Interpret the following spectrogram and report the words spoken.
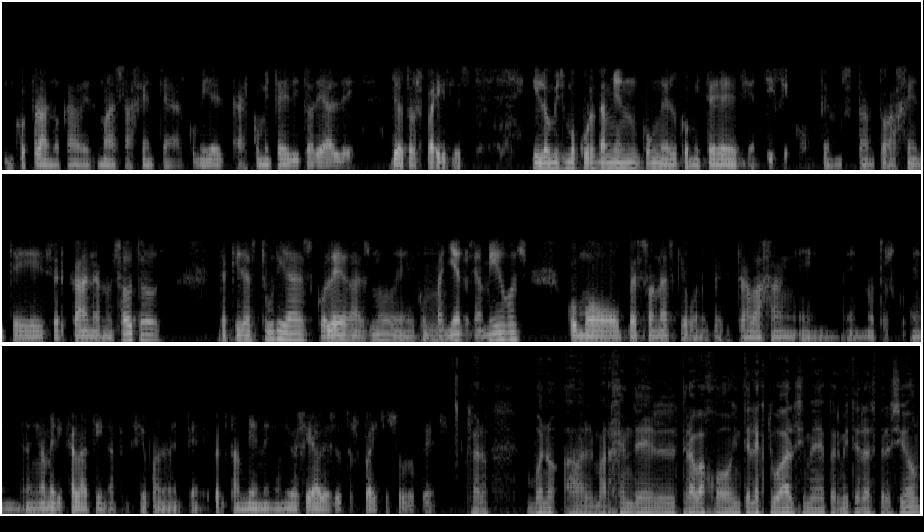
incorporando cada vez más a gente al comité, al comité editorial de, de otros países. Y lo mismo ocurre también con el comité científico tenemos tanto a gente cercana a nosotros de aquí de Asturias, colegas, ¿no? Eh, compañeros y amigos, como personas que bueno que trabajan en, en otros en, en, América Latina principalmente, pero también en universidades de otros países europeos. Claro, bueno, al margen del trabajo intelectual, si me permite la expresión,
